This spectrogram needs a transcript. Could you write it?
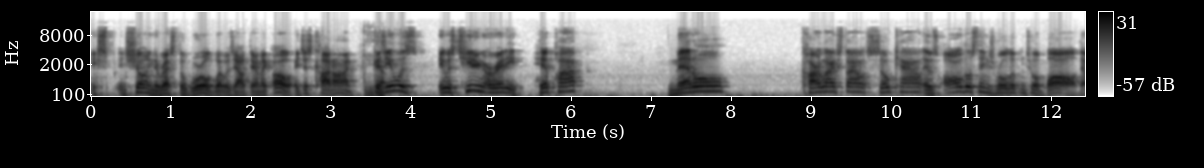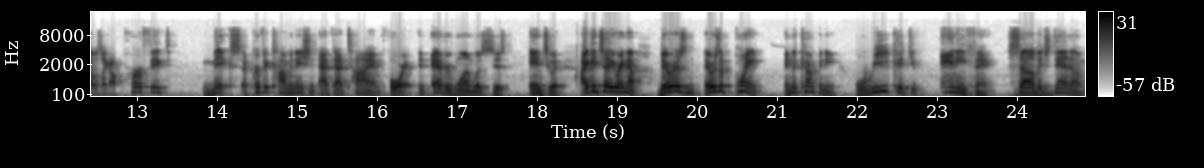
ex- and showing the rest of the world what was out there. And like oh it just caught on. Because Yep. it was it was teetering already. Hip hop metal car lifestyle socal it was all those things rolled up into a ball that was like a perfect mix a perfect combination at that time for it. And everyone was just into it. I can tell you right now there was there was a point in the company where we could do anything salvage denim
